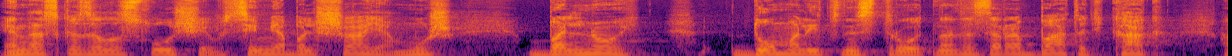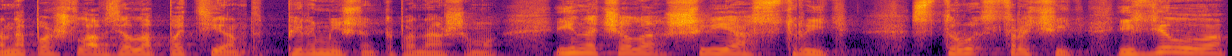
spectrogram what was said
И она рассказала случай, семья большая, муж больной, дом молитвенный строит, надо зарабатывать. Как? Она пошла, взяла патент, перемишник по-нашему, и начала швея стрить, стро, строчить. И сделала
